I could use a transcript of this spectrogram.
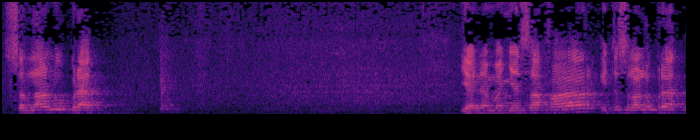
selalu berat Yang namanya safar itu selalu berat.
